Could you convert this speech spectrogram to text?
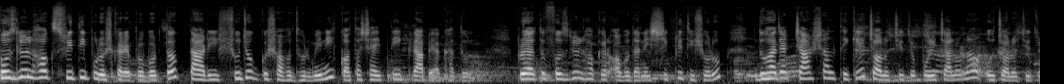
ফজলুল হক স্মৃতি পুরস্কারের প্রবর্তক, তারই সুযোগ্য সহধর্মিনী কথাসাহিত্যিক রাবেয়া খাতুন। প্রয়াত ফজলুল হকের অবদানের স্বীকৃতি স্বরূপ দু সাল থেকে চলচ্চিত্র পরিচালনা ও চলচ্চিত্র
